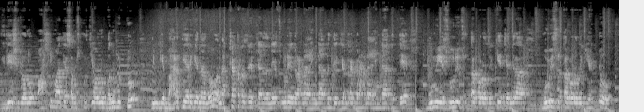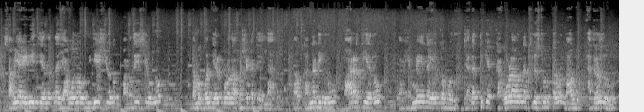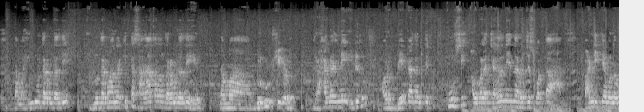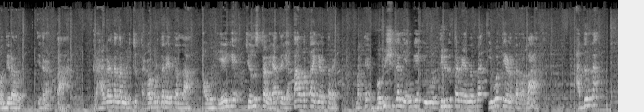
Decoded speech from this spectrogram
ವಿದೇಶದವನು ಪಾಶ್ಚಿಮಾತ್ಯ ಸಂಸ್ಕೃತಿಯವನು ಬಂದ್ಬಿಟ್ಟು ನಿಮಗೆ ಭಾರತೀಯರಿಗೆ ನಾನು ನಕ್ಷತ್ರದ ಚಲನೆ, ಸೂರ್ಯಗ್ರಹಣ ಹೆಂಗಾಗುತ್ತೆ, ಚಂದ್ರಗ್ರಹಣ ಹೆಂಗಾಗುತ್ತೆ ಭೂಮಿ ಸೂರ್ಯ ಸುತ್ತ ಬರೋದಕ್ಕೆ, ಚಂದ್ರ ಭೂಮಿ ಸುತ್ತ ಬರೋದಕ್ಕೆ ಎಷ್ಟು ಸಮಯ ಹಿಡಿಯುತ್ತೆ ಅನ್ನೋದನ್ನ ಯಾವನೋ ವಿದೇಶಿಯವನು ಪರದೇಶಿಯವನು ನಮಗೆ ಬಂದು ಹೇಳ್ಕೊಡೋದು ಅವಶ್ಯಕತೆ ಇಲ್ಲ. ನಾವು ಕನ್ನಡಿಗರು, ಭಾರತೀಯರು, ನಾವು ಹೆಮ್ಮೆಯಿಂದ ಹೇಳ್ಕೊಬೋದು. ಜಗತ್ತಿಗೆ ಖಗೋಳವನ್ನು ತಿಳಿಸುವಂಥವ್ರು ನಾವು. ಅದರಲ್ಲೂ ನಮ್ಮ ಹಿಂದೂ ಧರ್ಮದಲ್ಲಿ, ಹಿಂದೂ ಧರ್ಮ ಅನ್ನೋಕ್ಕಿಂತ ಸನಾತನ ಧರ್ಮದಲ್ಲಿ ನಮ್ಮ ಗುರುಗು ಋಷಿಗಳು ಗ್ರಹಗಳನ್ನೇ ಹಿಡಿದು ಅವ್ರಿಗೆ ಬೇಕಾದಂತೆ ಕೂರಿಸಿ ಅವುಗಳ ಚಲನೆಯನ್ನು ರಚಿಸುವಂಥ ಪಾಂಡಿತ್ಯವನ್ನು ಹೊಂದಿರೋರು. ಇದರ ಅರ್ಥ ಗ್ರಹಗಳನ್ನ ನಮ್ಮ ಹಿಡಿತು ತಗೊಂಡ್ಬಿಡ್ತಾರೆ ಅಂತಲ್ಲ, ಅವು ಹೇಗೆ ಚಲಿಸ್ತವೆ ಅಂತ ಯಥಾವತ್ತಾಗಿ ಹೇಳ್ತಾರೆ. ಮತ್ತೆ ಭವಿಷ್ಯದಲ್ಲಿ ಹೆಂಗೆ ಇವು ತಿರುಗುತ್ತವೆ ಅನ್ನೋದನ್ನ ಇವತ್ತು ಹೇಳ್ತಾರಲ್ಲ, ಅದನ್ನ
